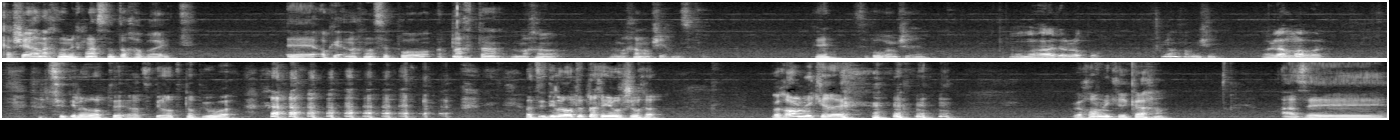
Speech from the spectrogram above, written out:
כאשר אנחנו נכנסנו לתוך הבית, אה, אוקיי, אנחנו נעשה פה אתנחתא, ומחר, ומחר נמשיך עם הסיפור. כן? סיפור בהמשכים. אבל מחר אתה לא פה. יום חמישי. אבל למה אבל? רציתי לראות, רציתי לראות את התגובה. רציתי לראות את החיוך שלך. בכל מקרה, בכל מקרה ככה. אז אה,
